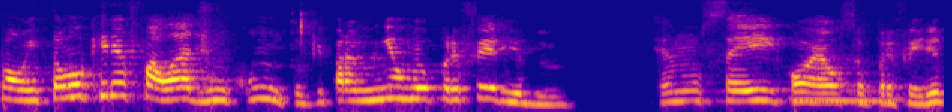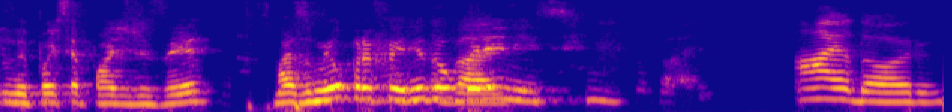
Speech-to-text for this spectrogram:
Bom, então eu queria falar de um conto que para mim é o meu preferido. Eu não sei qual é o seu hum. preferido, depois você pode dizer, mas o meu preferido é o Vai. Berenice. Ai, adoro.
